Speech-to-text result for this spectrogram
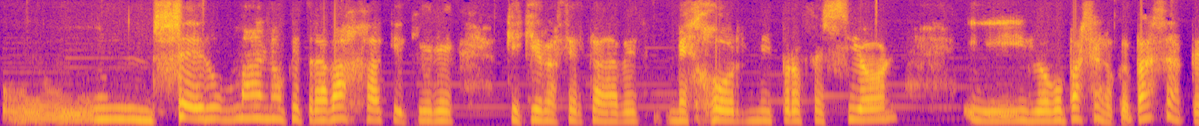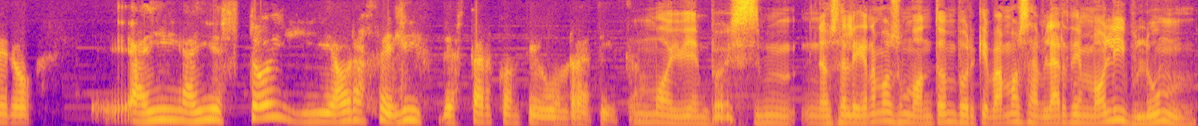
un, ser humano que trabaja, que quiere, que quiero hacer cada vez mejor mi profesión y luego pasa lo que pasa, pero eh, ahí, ahí estoy y ahora feliz de estar contigo un ratito. Muy bien, pues mm, nos alegramos un montón porque vamos a hablar de Molly Bloom.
